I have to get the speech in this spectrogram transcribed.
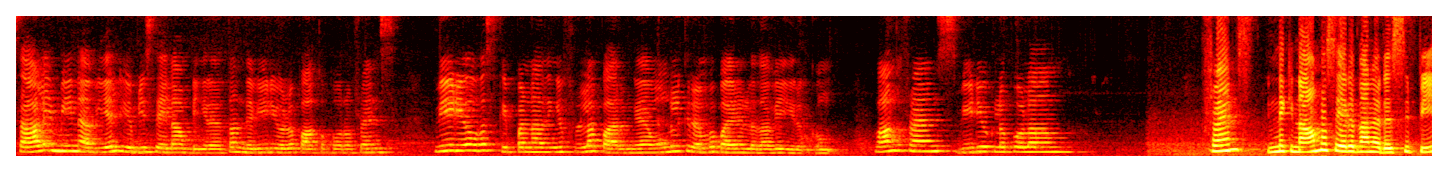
சாலை மீன் அவியல் எப்படி செய்யலாம் அப்படிங்கிறத தான் இந்த வீடியோவில் பார்க்க போகிறோம் ஃப்ரெண்ட்ஸ் வீடியோவை ஸ்கிப் பண்ணாதீங்க ஃபுல்லாக பாருங்கள் உங்களுக்கு ரொம்ப பயனுள்ளதாகவே இருக்கும். வாங்க ஃப்ரெண்ட்ஸ் வீடியோக்குள்ளே போகலாம் ஃப்ரெண்ட்ஸ் இன்றைக்கி நாம் செய்கிறதான ரெசிபி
